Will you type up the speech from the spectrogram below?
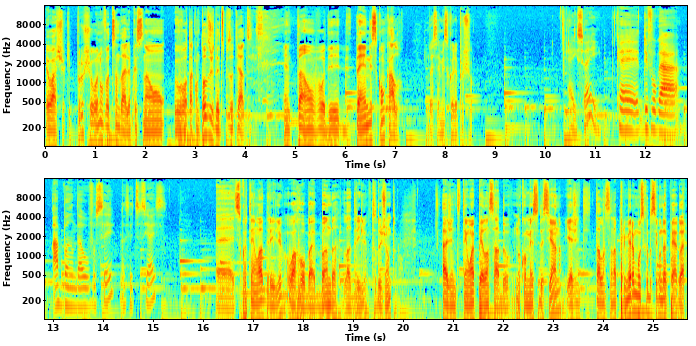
eu acho que pro show eu não vou de sandália, porque senão eu vou voltar com todos os dedos pisoteados. Então vou de, de tênis com calo. Essa é a minha escolha pro show. É isso aí. Quer divulgar a banda ou você nas redes sociais? É, escutem Ladrilho, o arroba é banda Ladrilho, tudo junto. A gente tem um EP lançado no começo desse ano e a gente tá lançando a primeira música do segundo EP agora,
